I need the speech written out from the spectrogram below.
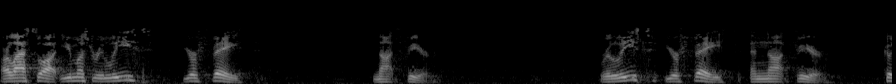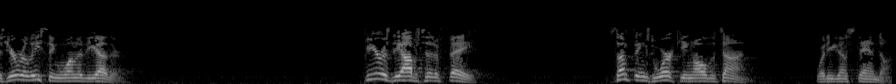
Our last thought you must release your faith, not fear. Release your faith and not fear. Because you're releasing one or the other. Fear is the opposite of faith. Something's working all the time. What are you going to stand on?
